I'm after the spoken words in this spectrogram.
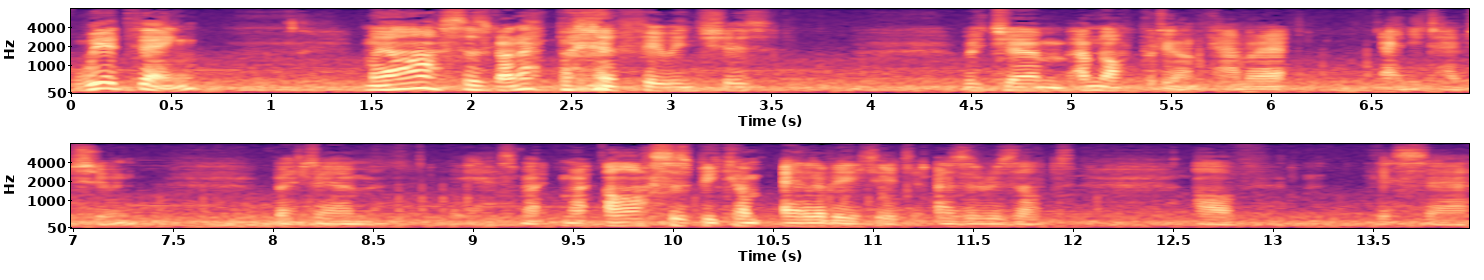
Weird thing, my arse has gone up by a few inches, which um, I'm not putting on camera anytime soon. But um, yes, my, my arse has become elevated as a result of this uh,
